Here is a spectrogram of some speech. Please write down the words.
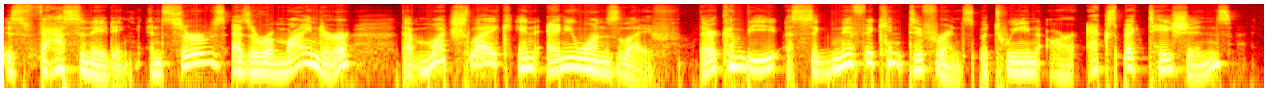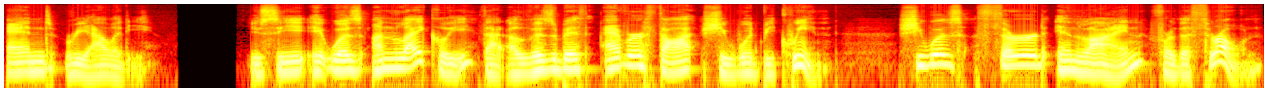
is fascinating and serves as a reminder that, much like in anyone's life, there can be a significant difference between our expectations and reality. You see, it was unlikely that Elizabeth ever thought she would be queen. She was third in line for the throne.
